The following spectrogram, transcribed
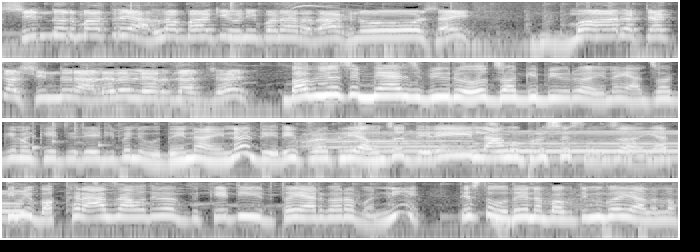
सिन्दुर मात्रै हाल्न बाँकी हुने बनाएर राख्नुहोस् है। म आएर ट्याक्क सिन्दुर हालेर लिएर जान्छु है। बाबु यो चाहिँ म्यारेज ब्युरो हो जग्गे ब्युरो होइन यहाँ जग्गेमा केटी रेडी पनि हुँदैन होइन धेरै प्रक्रिया हुन्छ धेरै लामो प्रोसेस हुन्छ। यहाँ तिमी भर्खर आज आउँदैमा केटी तयार गर भन्ने त्यस्तो हुँदैन बाबु तिमी गइहाल ल।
